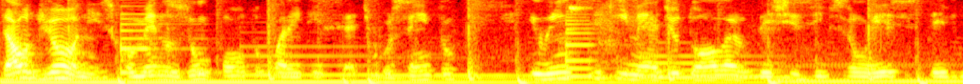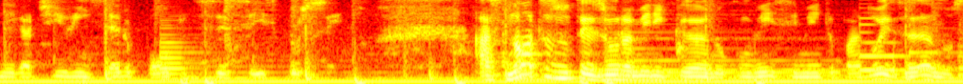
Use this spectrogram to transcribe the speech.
Dow Jones com menos 1,47%, e o índice que mede o dólar, o DXY, esse esteve negativo em 0,16%. As notas do Tesouro Americano com vencimento para dois anos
